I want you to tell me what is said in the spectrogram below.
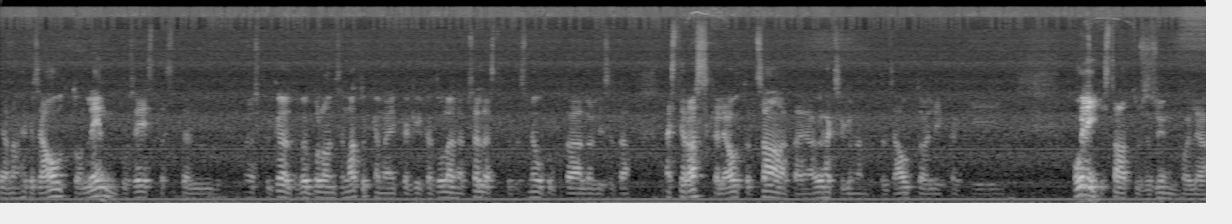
ja noh, ega see autolembus eestlastel, ma ei oskagi öelda, võib-olla on see natukene ikkagi ka tuleneb sellest, kuidas nõukogude ajal oli seda hästi raske oli autot saada ja üheksakümnendatel see auto oli ikkagi, oligi staatuse sümbol ja,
